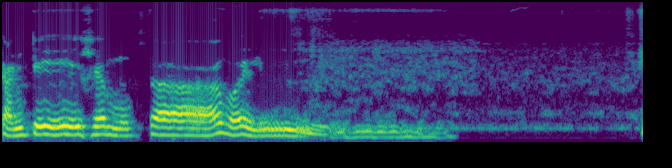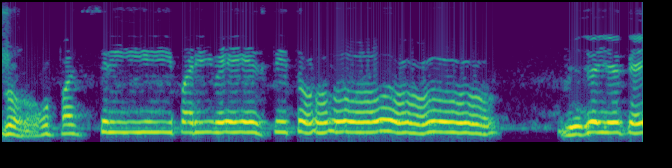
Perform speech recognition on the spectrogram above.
కంఠేశముక్తావళి. గోపశ్రీ పరివేష్టితో విజయతే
